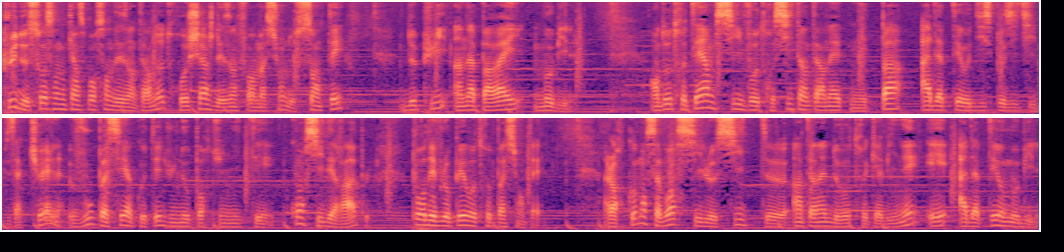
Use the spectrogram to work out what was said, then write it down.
Plus de 75% des internautes recherchent des informations de santé depuis un appareil mobile. En d'autres termes, si votre site internet n'est pas adapté aux dispositifs actuels, vous passez à côté d'une opportunité considérable pour développer votre patientèle. Alors comment savoir si le site euh, internet de votre cabinet est adapté au mobile?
